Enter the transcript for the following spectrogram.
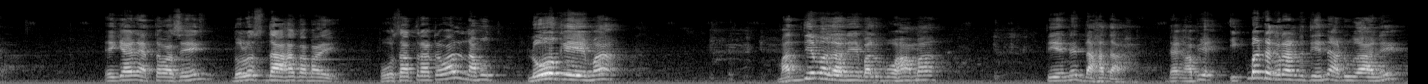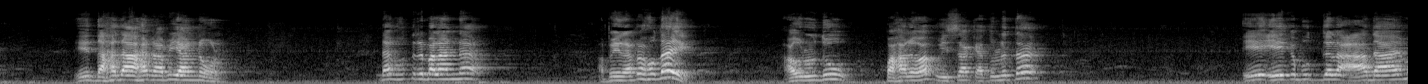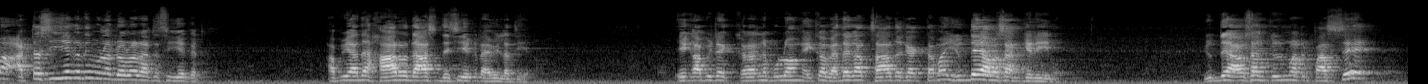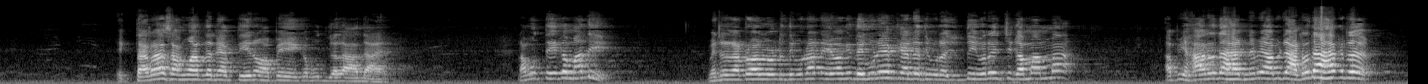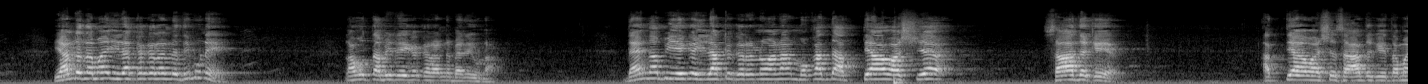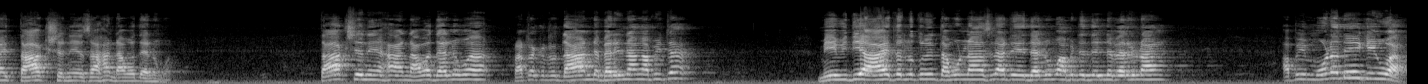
ඒ කියන්නේ ඇත්ත වශයෙන් 12000 තමයි පොහොසත් රටවල් නමුත් ලෝකේම මධ්‍යම ගණේ බලපුවාම තියෙන්නේ 10000. දැන් අපි ඉක්මනට කරන්න තියෙන්නේ අඩු ගානේ ඒ 10000ට අපි යන්න ඕනේ. දැන් හොඳට බලන්න අපේ රට හොඳයි. අවුරුදු 15ක් 20ක් ඇතුළත ඒ ඒක පුද්ගල ආදායම 800ක තිබුණා ඩොලර් 800කට. අපි අද 4200කට ඇවිල්ලා තියෙනවා. ඒක අපිට කරන්න පුළුවන් එක වැදගත් සාධකයක් තමයි යුද්ධය අවසන් කිරීම. යුද්ධය අවසන් කිරීමට පස්සේ එක්තරා සංවර්ධනයක් තියෙනවා අපේ ඒක පුද්ගල ආදායම. නමුත් ඒක මදි. වෙන රටවල් වලට තිබුණා නම් ඒ වගේ දෙගුණයක් යන්න තිබුණා. යුද්ධ ඉවර වෙච්ච ගමන්ම අපි 4000ක් නෙමෙයි අපිට 8000කට යන්න තමයි ඉලක්ක කරන්න තිබුණේ. නමුත් අපිට ඒක කරන්න බැරි වුණා. දැන් අපි ඒක ඉලක්ක කරනවා නම් මොකද්ද අත්‍යවශ්‍ය සාධකය? අත්‍යවශ්‍ය සාධකය තමයි තාක්ෂණය සහ නව දැනුම. තාක්ෂණය හා නව දැනුම රටකට දාන්න බැරි නම් අපිට මේ විදිය ආයතන තුලින් තමුන්නාස්ලාට ඒ දැනුම අපිට දෙන්න බැරි නම් අපි මොන දේ කිව්වත්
